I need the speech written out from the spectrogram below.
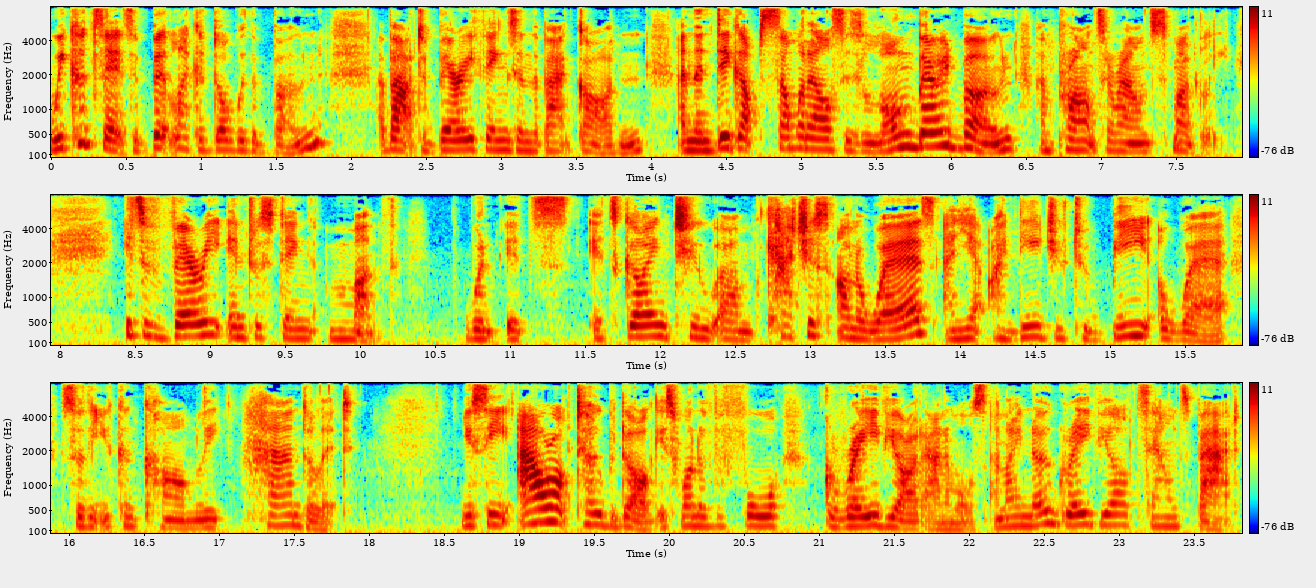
We could say it's a bit like a dog with a bone, about to bury things in the back garden and then dig up someone else's long buried bone and prance around smugly. It's a very interesting month. When it's it's going to um, catch us unawares and yet i need you to be aware so that you can calmly handle it. You see our october dog is one of the four graveyard animals and i know graveyard sounds bad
